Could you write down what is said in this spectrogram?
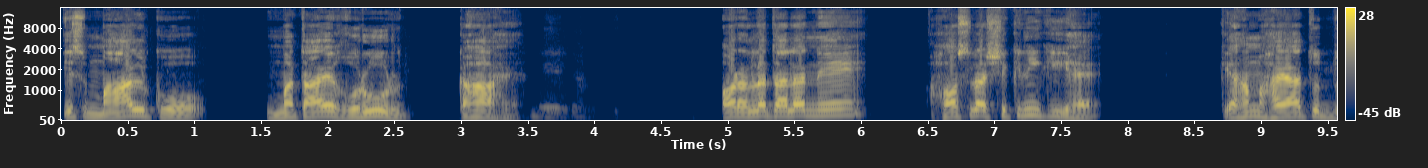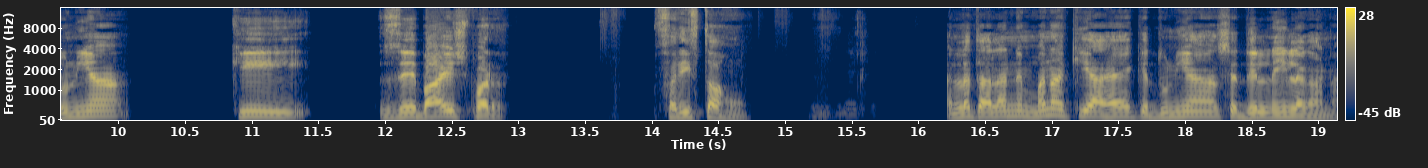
اس مال کو متائے غرور کہا ہے۔ اور اللہ تعالیٰ نے حوصلہ شکنی کی ہے کہ ہم حیات الدنیا کی زیبائش پر فریفتہ ہوں۔ اللہ تعالیٰ نے منع کیا ہے کہ دنیا سے دل نہیں لگانا۔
